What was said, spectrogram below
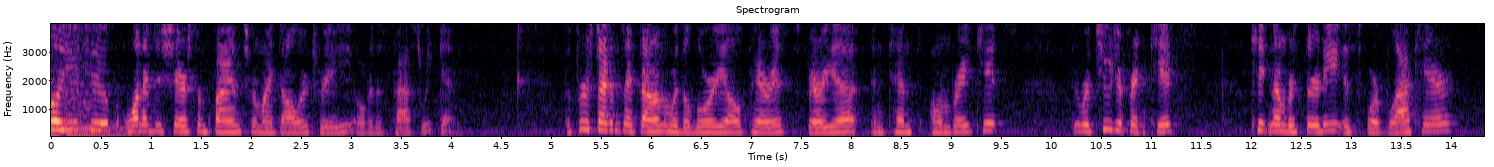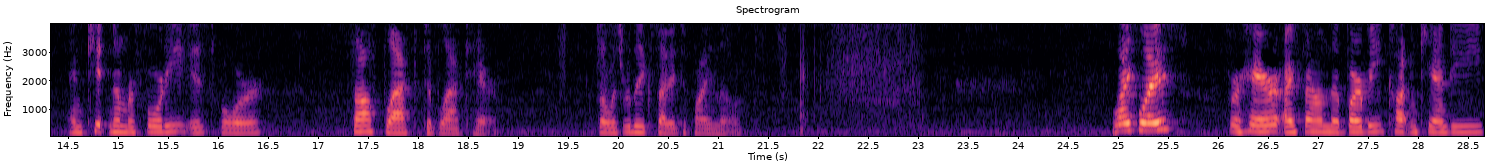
Hello YouTube, wanted to share some finds from my Dollar Tree over this past weekend. The first items I found were the L'Oreal Paris Feria Intense Ombre kits. There were two different kits. Kit number 30 is for black hair and kit number 40 is for soft black to black hair. So I was really excited to find those. Likewise, for hair, I found the Barbie Cotton Candy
